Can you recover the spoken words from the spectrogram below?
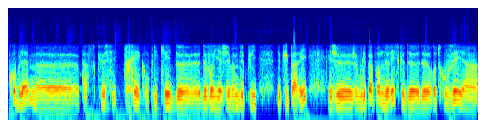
problème, euh, parce que c'est très compliqué de, voyager, même depuis, Paris. Et je ne voulais pas prendre le risque de retrouver un,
